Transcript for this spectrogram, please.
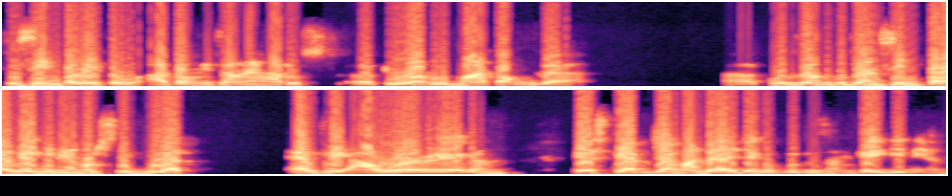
Sesimpel itu atau misalnya harus uh, keluar rumah atau enggak. Uh, keputusan-keputusan simpel kayak gini yang harus dibuat every hour ya kan? Ya setiap jam ada aja keputusan kayak ginian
